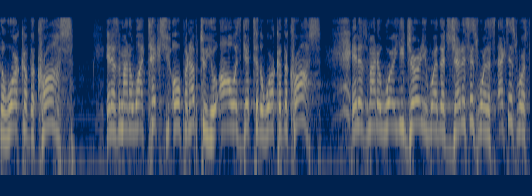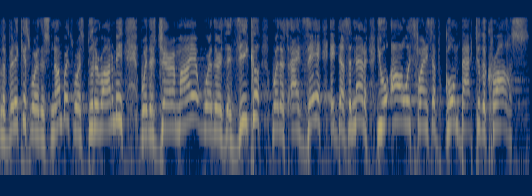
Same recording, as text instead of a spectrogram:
The work of the cross. It doesn't matter what text you open up to, you always get to the work of the cross. It doesn't matter where you journey, whether it's Genesis, whether it's Exodus, whether it's Leviticus, whether it's Numbers, whether it's Deuteronomy, whether it's Jeremiah, whether it's Ezekiel, whether it's Isaiah, it doesn't matter. You always find yourself going back to the cross.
